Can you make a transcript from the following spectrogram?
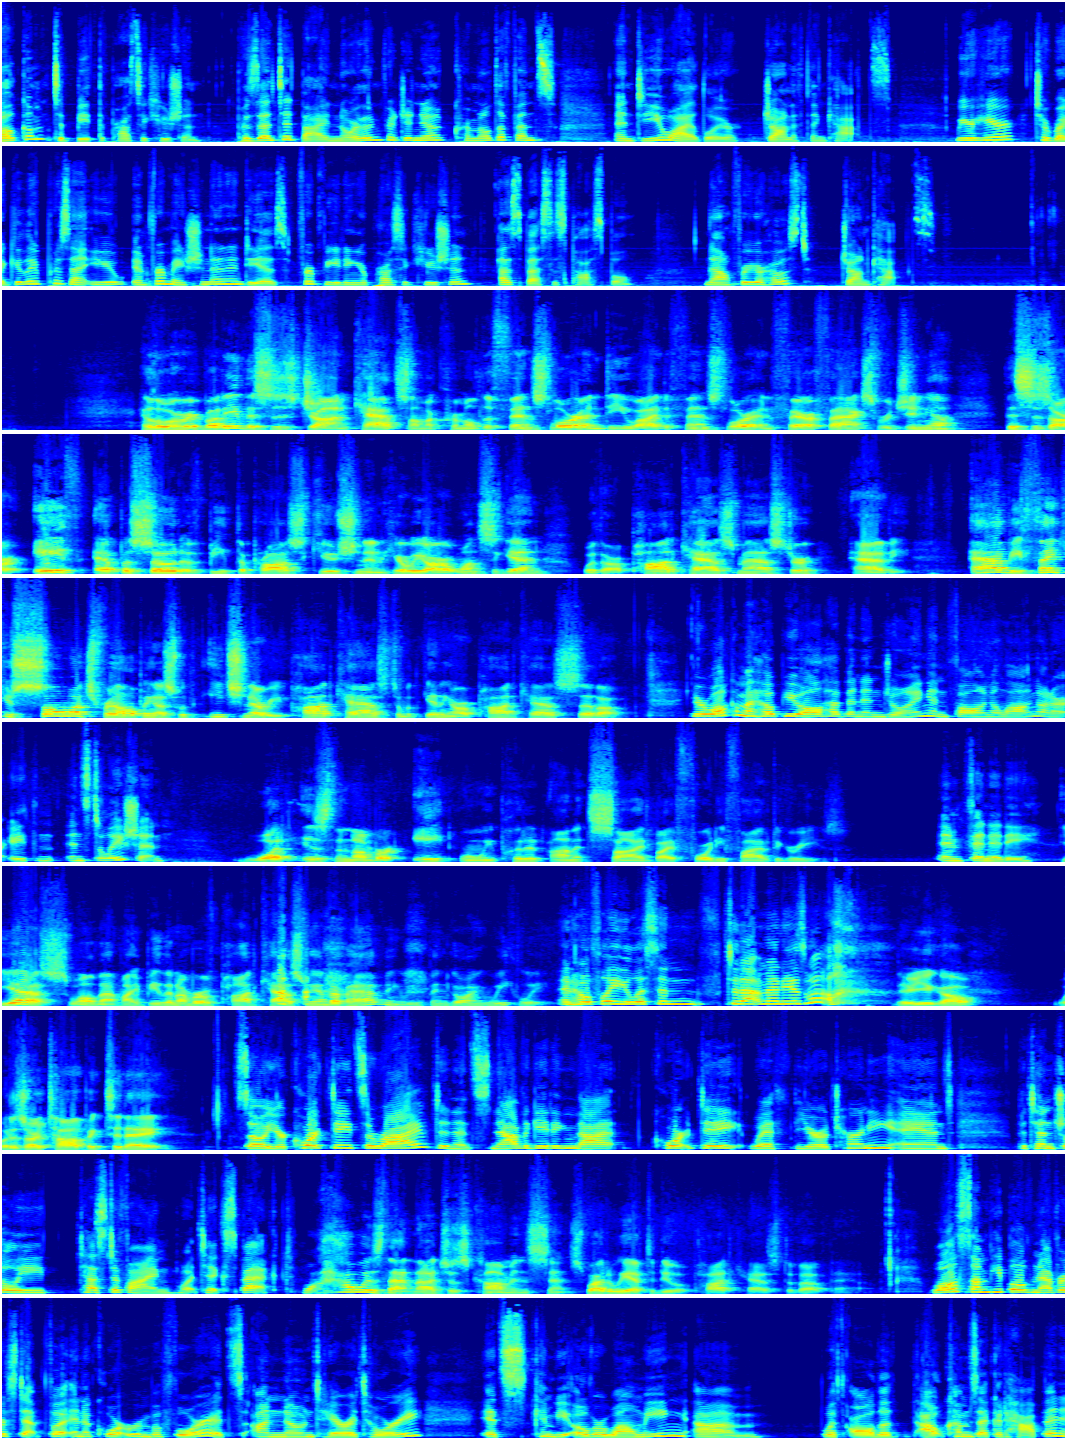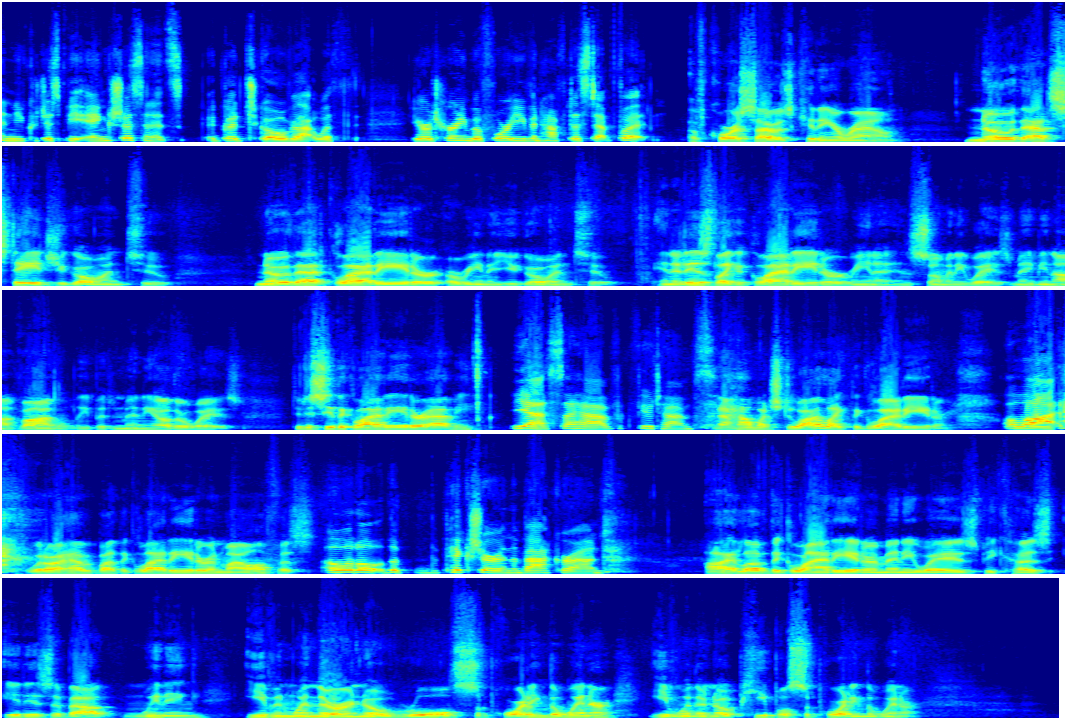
Welcome to Beat the Prosecution, presented by Northern Virginia criminal defense and DUI lawyer Jonathan Katz. We are here to regularly present you information and ideas for beating your prosecution as best as possible. Now for your host, John Katz. Hello, everybody. This is John Katz. I'm a criminal defense lawyer and DUI defense lawyer in Fairfax, Virginia. This is our eighth episode of Beat the Prosecution, and here we are once again with our podcast master, Abby. Abby, thank you so much for helping us with each and every podcast and with getting our podcast set up. You're welcome. I hope you all have been enjoying and following along on our eighth installation. What is the number eight when we put it on its side by 45 degrees? Infinity. Yes, well, that might be the number of podcasts we end up having. We've been going weekly. And hopefully you listen to that many as well. There you go. What is our topic today? So your court date's arrived and it's navigating that court date with your attorney and potentially testifying what to expect. Well, how is that not just common sense? Why do we have to do a podcast about that? Well, some people have never stepped foot in a courtroom before. It's unknown territory. It can be overwhelming um, with all the outcomes that could happen, and you could just be anxious. And it's good to go over that with your attorney before you even have to step foot. Of course, I was kidding around. Know that stage you go into. Know that gladiator arena you go into. And it is like a gladiator arena in so many ways. Maybe not violently, but in many other ways. Did you see the gladiator, Abby? Yes, I have a few times. Now, how much do I like the gladiator? A lot. What do I have about the gladiator in my office? A little, the, the picture in the background. I love the gladiator in many ways because it is about winning even when there are no rules supporting the winner, even when there are no people supporting the winner.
